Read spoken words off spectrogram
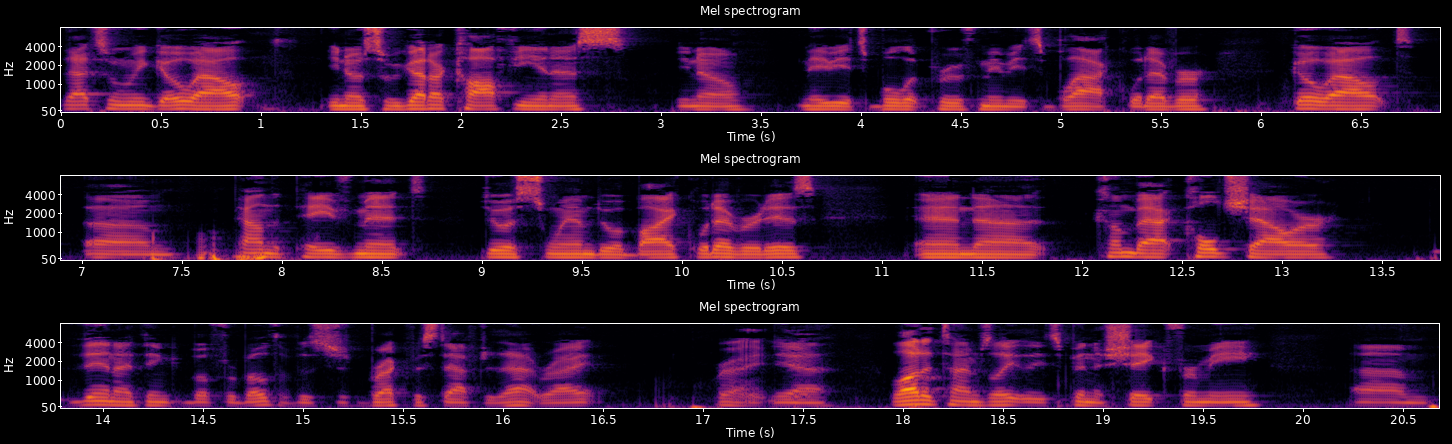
that's when we go out. You know, so we got our coffee in us. You know, maybe it's bulletproof, maybe it's black, whatever. Go out, um, pound the pavement, do a swim, do a bike, whatever it is, and uh, come back, cold shower. Then I think, but for both of us, just breakfast after that, right? Right. Yeah. A lot of times lately, it's been a shake for me. Um,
